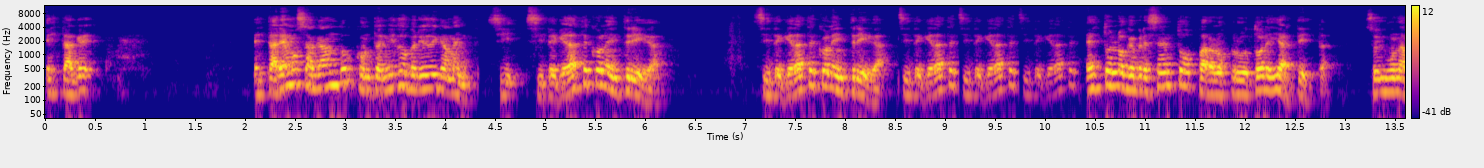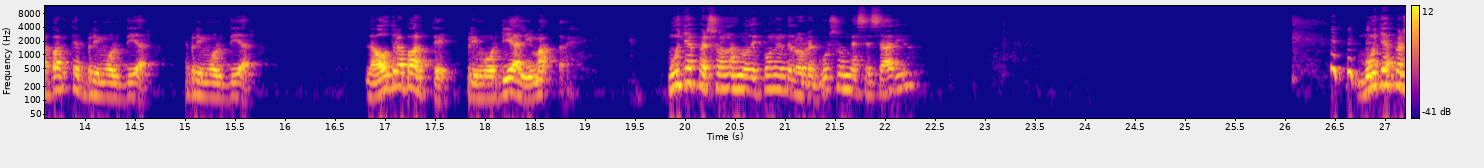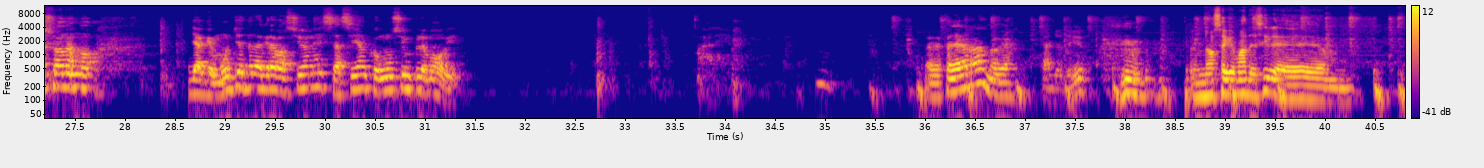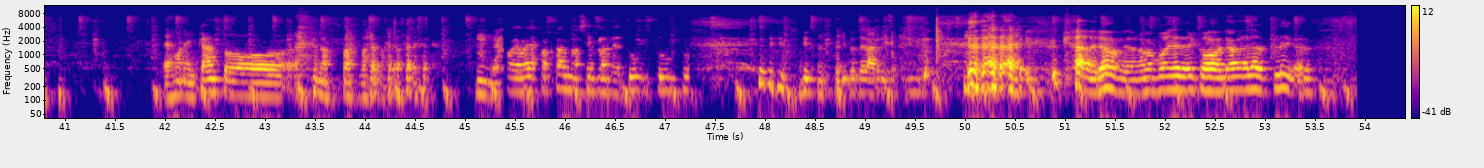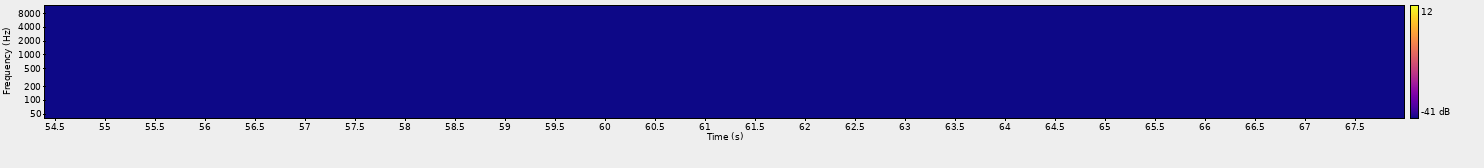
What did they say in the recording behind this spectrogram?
Esta cre- Estaremos sacando contenido periódicamente. Si, si te quedaste con la intriga, si te quedaste con la intriga, si te quedaste, si te quedaste, si te quedaste... Esto es lo que presento para los productores y artistas. Sois una parte primordial, primordial. La otra parte primordial y más... Muchas personas no disponen de los recursos necesarios. Muchas personas no... Ya que muchas de las grabaciones se hacían con un simple móvil. ¿Pero está ya grabando o qué? Tío. No sé qué más decir. eh, Es un encanto. No, para, para, para. para. Dejo que vayas cortando siempre de tú, tú, tú. de la risa. Cabrón, pero no me puedes descojonar a la explicar.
